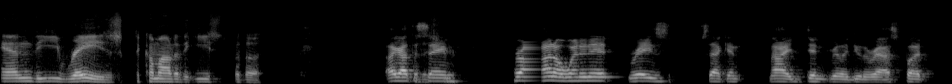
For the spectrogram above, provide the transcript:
and the Rays to come out of the East for the. I got the same. year. Toronto winning it, Rays second. I didn't really do the rest, but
